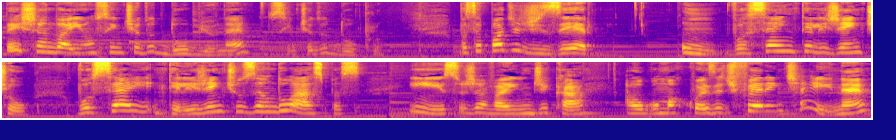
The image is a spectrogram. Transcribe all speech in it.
deixando aí um sentido dúbio, né? Sentido duplo. Você pode dizer um, você é inteligente ou você é inteligente usando aspas, e isso já vai indicar alguma coisa diferente aí, né?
